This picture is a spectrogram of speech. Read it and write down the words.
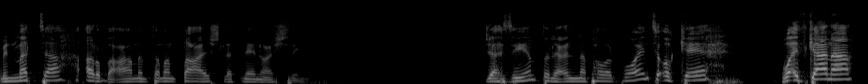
من متى أربعة من 18 ل 22 جاهزين؟ طلع لنا PowerPoint okay. وإذ كان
